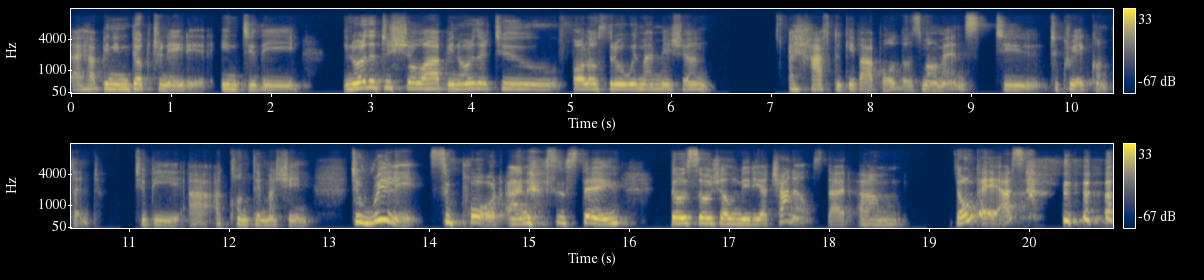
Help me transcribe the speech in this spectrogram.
I have been indoctrinated into the, in order to show up, in order to follow through with my mission, I have to give up all those moments to, to create content, to be a, a content machine, to really support and sustain those social media channels that um, don't pay us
